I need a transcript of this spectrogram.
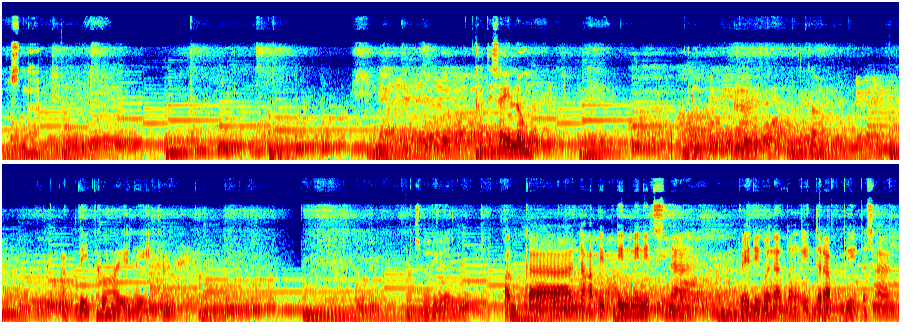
Tapos na. Kati sa ilong. Grabe. Ito. Update ko kayo later. Yun. Pagka naka 15 minutes na, pwede ko na tong i-drop dito sa ano.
